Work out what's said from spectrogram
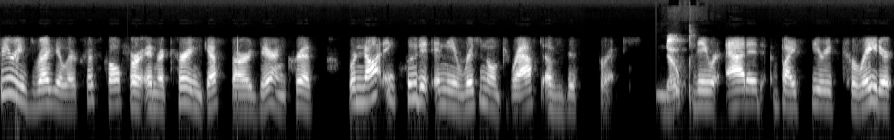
series regular Chris Colfer and recurring guest star Darren Criss were not included in the original draft of this script. Nope. They were added by series curator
